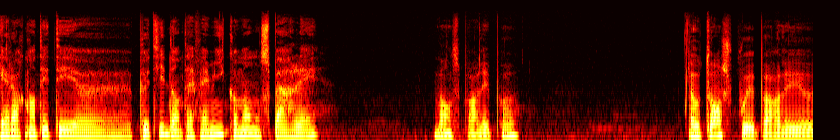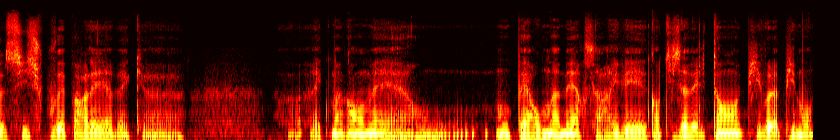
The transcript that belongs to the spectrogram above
Et alors, quand tu étais euh, petite dans ta famille, comment on se parlait? Ben, On se parlait pas. Autant je pouvais parler, euh, si je pouvais parler avec, euh, avec ma grand-mère ou mon père ou ma mère, ça arrivait quand ils avaient le temps. Et puis voilà, puis bon,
